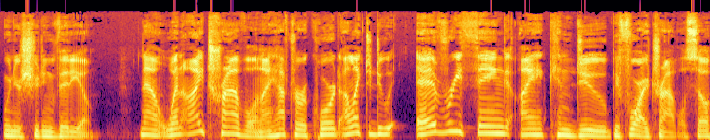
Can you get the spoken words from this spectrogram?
when you're shooting video. Now, when I travel and I have to record, I like to do everything I can do before I travel. So,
